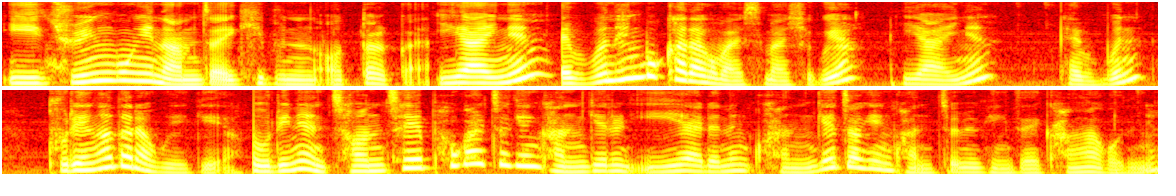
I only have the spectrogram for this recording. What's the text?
이 주인공의 남자의 기분은 어떨까요? 이 아이는 대부분 행복하다고 말씀하시고요. 이 아이는 대부분 불행하다라고 얘기해요. 우리는 전체의 포괄적인 관계를 이해하려는 관계적인 관점이 굉장히 강하거든요.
